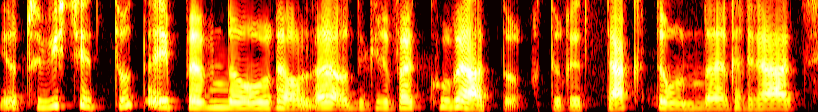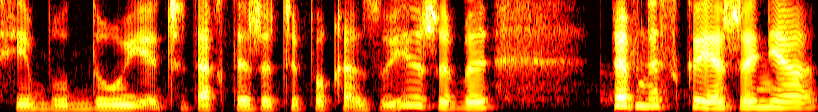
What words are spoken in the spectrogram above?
I oczywiście tutaj pewną rolę odgrywa kurator, który tak tą narrację buduje, czy tak te rzeczy pokazuje, żeby pewne skojarzenia,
